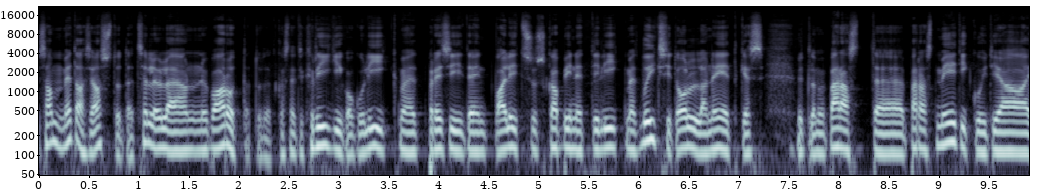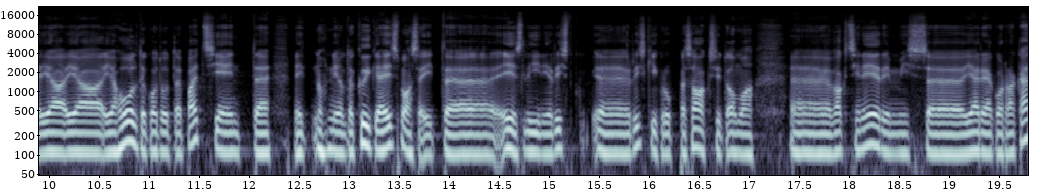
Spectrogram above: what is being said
samm edasi astuda, et selle üle on juba arutatud, et kas näiteks riigikogu liikmed, president, valitsuskabineti liikmed võiksid olla need, kes ütleme pärast, pärast meedikuid ja, ja, ja, ja hooldekodude patsiente, neid noh, nii-öelda kõige esmaseid äh, eesliini risk, äh, riskigruppe saaksid oma vaktsineerimisjärjekorra kätte,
